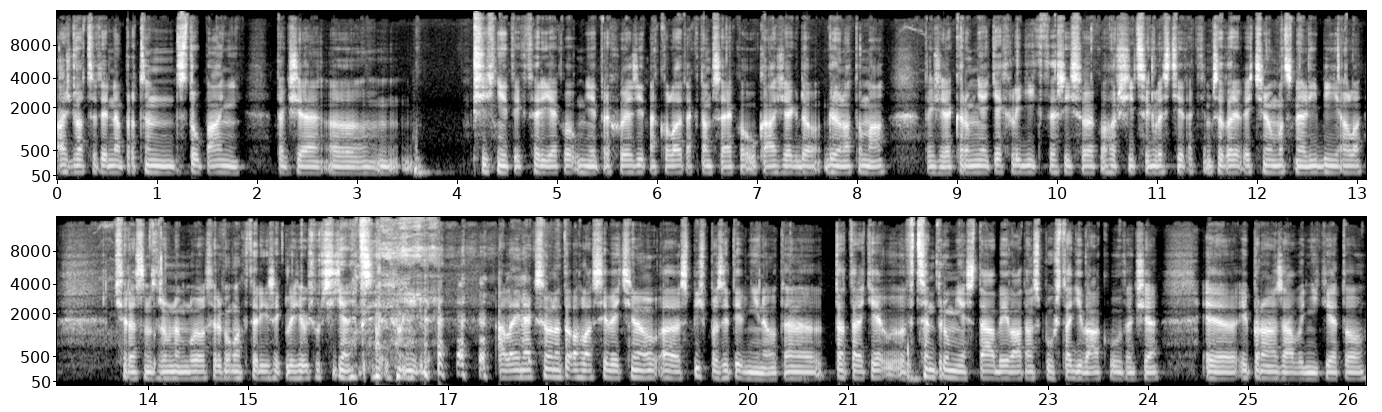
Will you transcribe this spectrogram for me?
až 21% stoupání, takže uh, všichni ty, kteří jako umějí trochu jezdit na kole, tak tam se jako ukáže, kdo, kdo na to má. Takže kromě těch lidí, kteří jsou jako horší cyklisti, tak těm se tady většinou moc nelíbí, ale Včera jsem zrovna mluvil s dvěma, kteří řekli, že už určitě nepřijedou nikdy. Ale jinak jsou na to ohlasy většinou uh, spíš pozitivní. No. Ten, ta trať je v centru města, bývá tam spousta diváků, takže uh, i pro nás závodníky je to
